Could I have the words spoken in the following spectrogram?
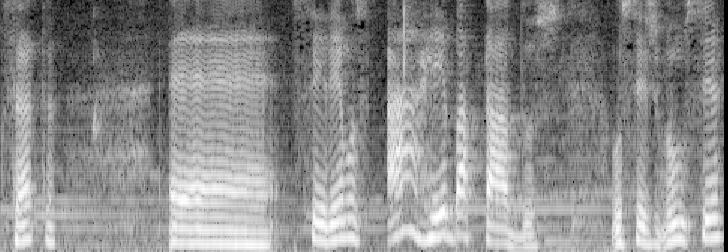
certo? É, seremos arrebatados, ou seja, vamos ser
